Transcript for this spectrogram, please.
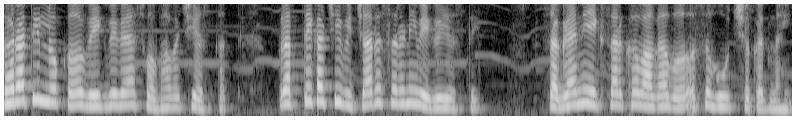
घरातील लोक वेगवेगळ्या स्वभावाची असतात. प्रत्येकाची विचारसरणी वेगळी असते. सगळ्यांनी एकसारखं वागावं असं होऊच शकत नाही.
